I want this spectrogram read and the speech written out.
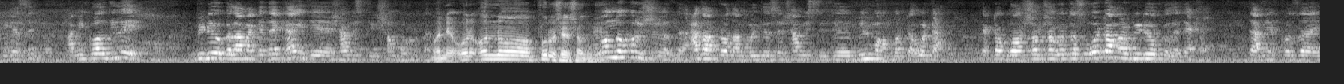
ঠিক আছে? আমি কল দিলে ভিডিও কল আমাকে দেখায় যে স্বামী স্ত্রীর সম্পর্কটা মানে অন্য- পুরুষের সঙ্গে? অন্য পুরুষের সাথে আদান প্রদান হইতেছে স্বামী স্ত্রী যে মিল মোহাম্মদটা ওটা একটা ঘর সংসার করতেছে ওটা আমার ভিডিও কলে দেখায়। তা আমি এক পর্যায়ে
